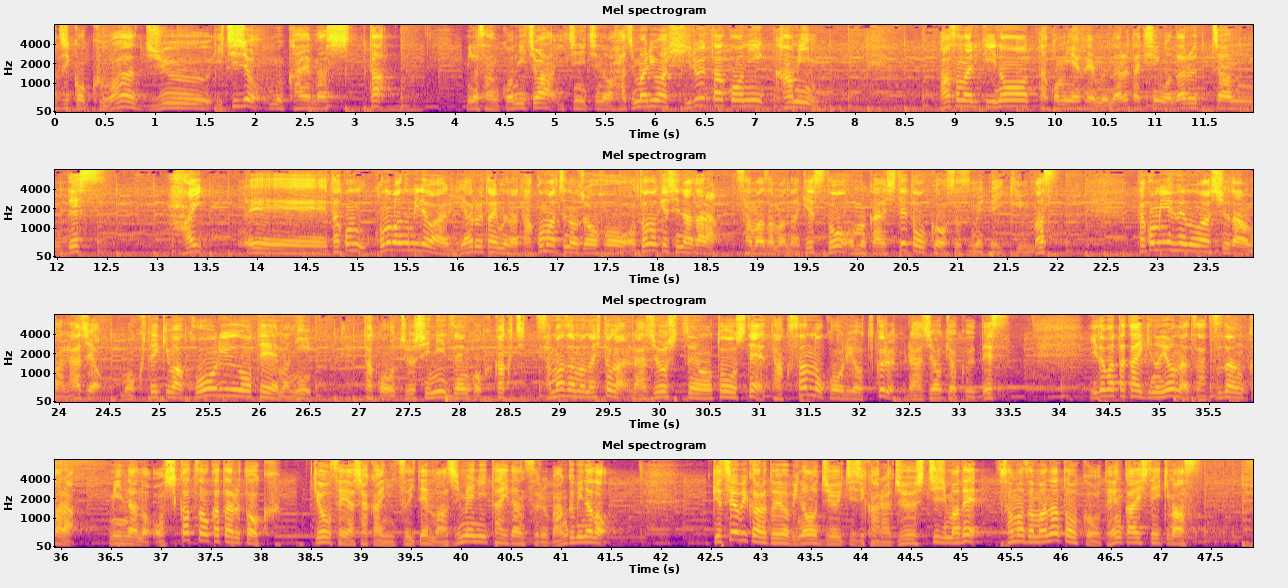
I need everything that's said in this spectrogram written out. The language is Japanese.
あ時刻は11時を迎えました。皆さんこんにちは。一日の始まりは昼タコに仮眠。パーソナリティのタコミ FM なるたきしんごなるちゃんです。はい。えー、タコこの番組ではリアルタイムなタコ町の情報をお届けしながらさまざまなゲストをお迎えしてトークを進めていきます。タコミ FM は手段はラジオ。目的は交流をテーマに。タコを中心に全国各地さまざまな人がラジオ出演を通してたくさんの交流を作るラジオ局です。井戸端会議のような雑談からみんなの推し活を語るトーク行政や社会について真面目に対談する番組など月曜日から土曜日の11時から17時までさまざまなトークを展開していきます。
